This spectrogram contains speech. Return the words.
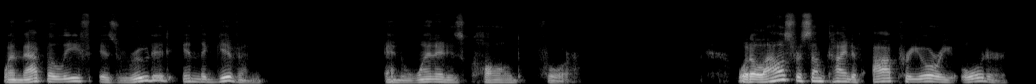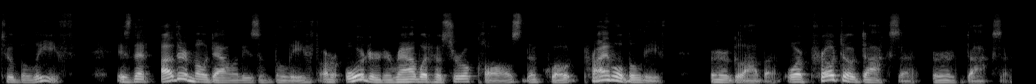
when that belief is rooted in the given and when it is called for. What allows for some kind of a priori order to belief is that other modalities of belief are ordered around what Husserl calls the quote primal belief, Urglaube, or protodoxa, Urdoxa.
